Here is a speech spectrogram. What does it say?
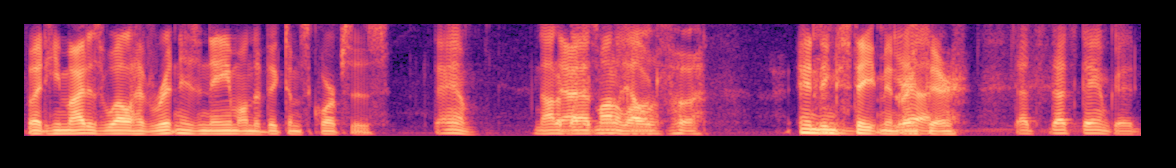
but he might as well have written his name on the victims' corpses. Damn. Not a That bad is one hell monologue. of a ending statement Yeah. right there. That's that's damn good.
